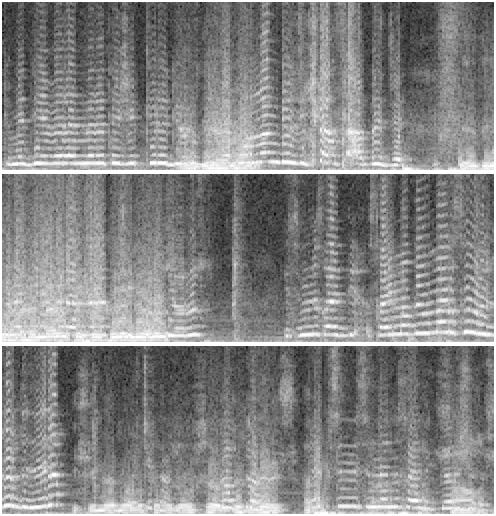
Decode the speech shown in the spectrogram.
Tüm hediye verenlere teşekkür ediyoruz. Hediye Bir de veren- burnun gözüküyor sadece. Hediye Tüm verenlere teşekkür ediyoruz. İsmini say saymadığım varsa özür dilerim. İsimlerini Hoşça kal. unuttuğumuz olursa özür yok. dileriz. Hadi. Hepsinin isimlerini saydık. Görüşürüz.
